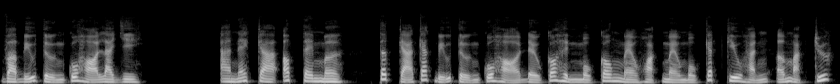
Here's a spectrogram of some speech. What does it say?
và biểu tượng của họ là gì? Aneka Optimer, tất cả các biểu tượng của họ đều có hình một con mèo hoặc mèo một cách kiêu hãnh ở mặt trước,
